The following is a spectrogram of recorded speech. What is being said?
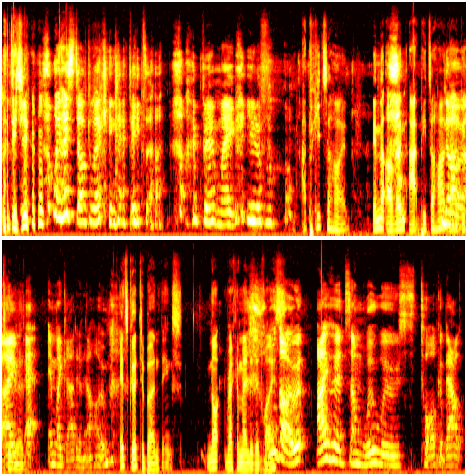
bin? did you? when I stopped working at Pizza Hut, I burnt my uniform. at Pizza Hut, in the oven at Pizza Hut. no, That'd be too I'm good. at, in my garden at home. It's good to burn things. Not recommended advice. Although I heard some woo woo talk about,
